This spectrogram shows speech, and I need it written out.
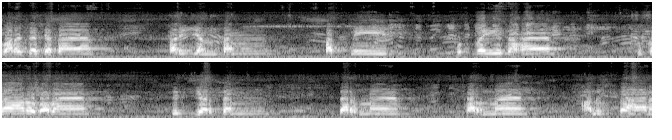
వర్షశత పర్యంతం పత్ని పుత్రై సహ సుఖానుభవ సిద్ధ్యర్థం ధర్మ కర్మ అనుష్ఠాన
